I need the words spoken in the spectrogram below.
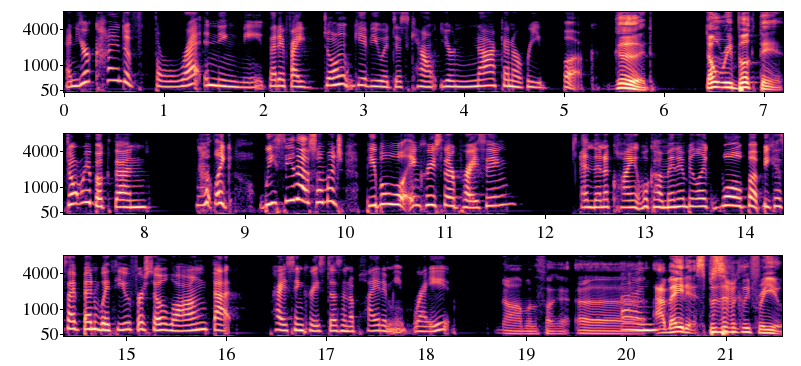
And you're kind of threatening me that if I don't give you a discount, you're not going to rebook. Good. Don't rebook then. Don't rebook then. like we see that so much. People will increase their pricing and then a client will come in and be like, well, but because I've been with you for so long, that price increase doesn't apply to me, right? Nah, motherfucker. Uh, Um, I made it specifically for you.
